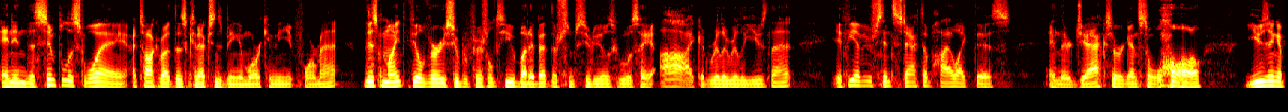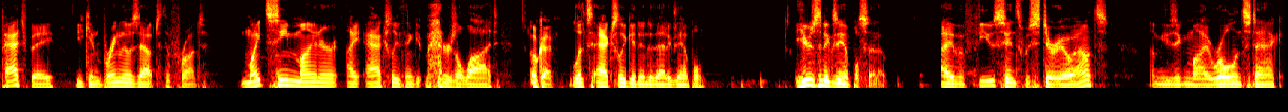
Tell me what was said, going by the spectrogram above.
And in the simplest way, I talk about those connections being a more convenient format. This might feel very superficial to you, but I bet there's some studios who will say, ah, I could really, really use that. If you have your synths stacked up high like this, and their jacks are against a wall, using a patch bay, you can bring those out to the front might seem minor. I actually think it matters a lot. Okay, let's actually get into that example. Here's an example setup. I have a few synths with stereo outs. I'm using my Roland stack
